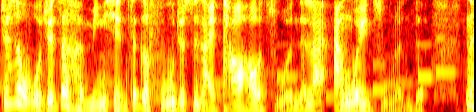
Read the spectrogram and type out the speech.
就是我觉得这很明显，这个服务就是来讨好主人的，来安慰主人的。那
